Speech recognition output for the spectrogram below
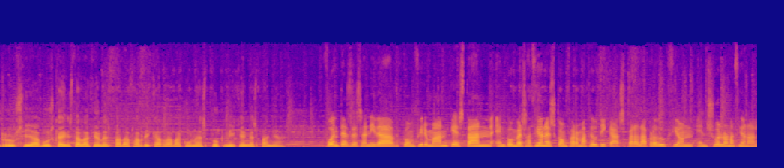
Rusia busca instalaciones para fabricar la vacuna Sputnik en España. Fuentes de sanidad confirman que están en conversaciones con farmacéuticas para la producción en suelo nacional.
